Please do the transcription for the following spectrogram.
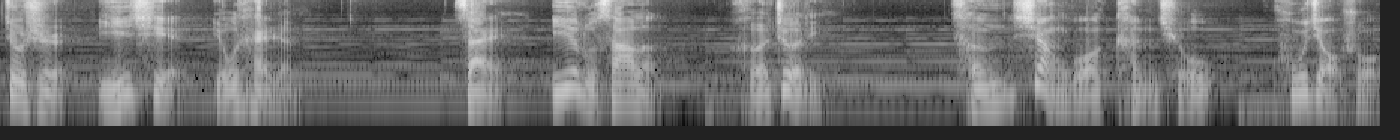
就是一切犹太人，在耶路撒冷和这里，曾向我恳求、呼叫说，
